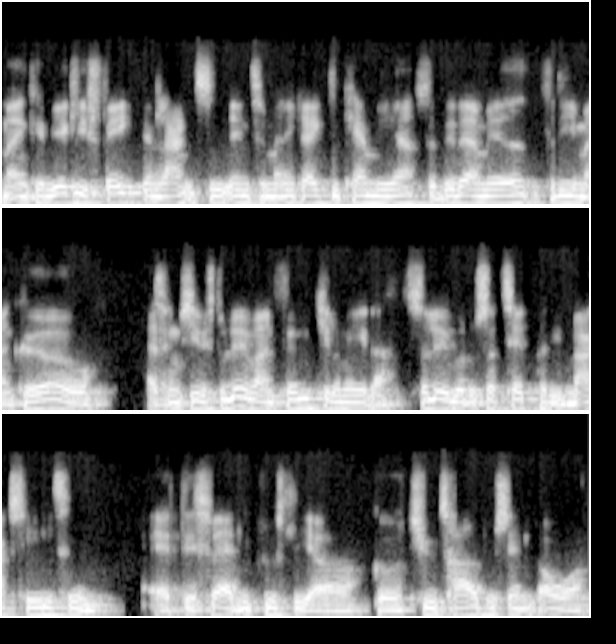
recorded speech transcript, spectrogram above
man kan virkelig fake den lang tid, indtil man ikke rigtig kan mere. Så det der med, fordi man kører jo Altså kan man sige, hvis du løber en 5 km, så løber du så tæt på dit max hele tiden, at det er svært lige pludselig at gå 20-30% over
